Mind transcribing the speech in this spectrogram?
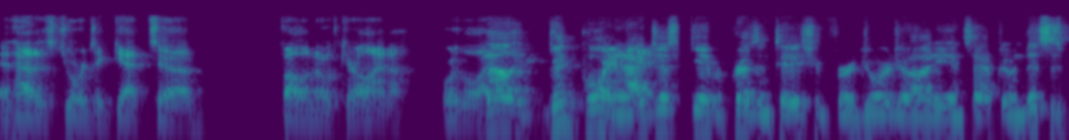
And how does Georgia get to follow North Carolina? or the like. Well, good point. And I just gave a presentation for a Georgia audience after, and this is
